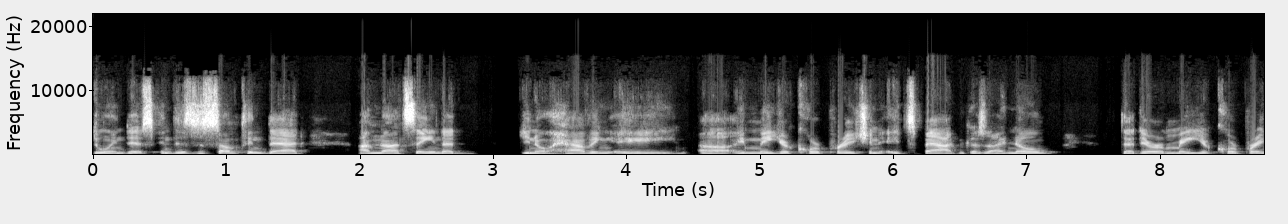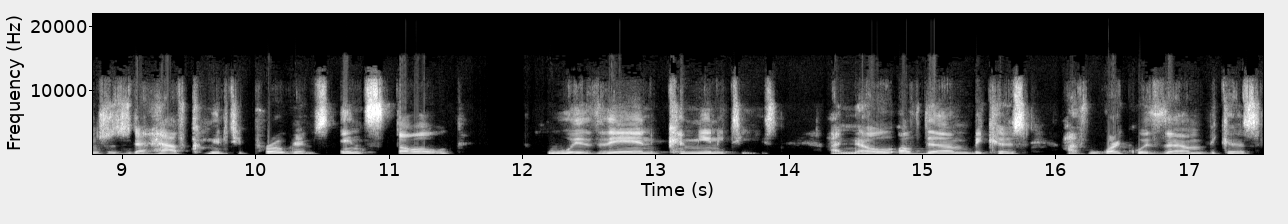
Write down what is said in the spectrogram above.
doing this. And this is something that I'm not saying that you know having a uh, a major corporation it's bad because I know that there are major corporations that have community programs installed within communities. I know of them because I've worked with them because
